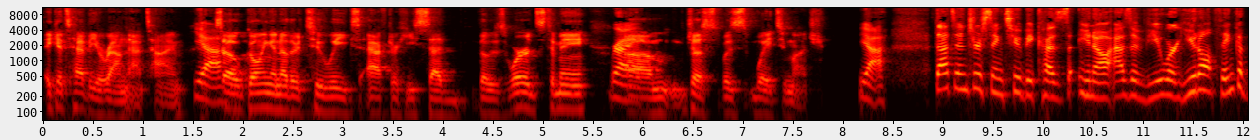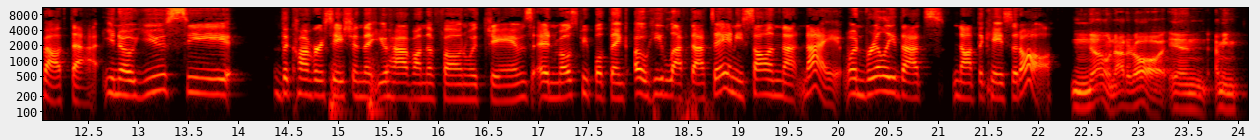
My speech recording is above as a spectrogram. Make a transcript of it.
it gets heavy around that time. Yeah. So going another two weeks after he said those words to me, right. um, just was way too much. Yeah. That's interesting too, because, you know, as a viewer, you don't think about that. You know, you see the conversation that you have on the phone with James, and most people think, oh, he left that day and he saw him that night, when really that's not the case at all. No, not at all. And I mean,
